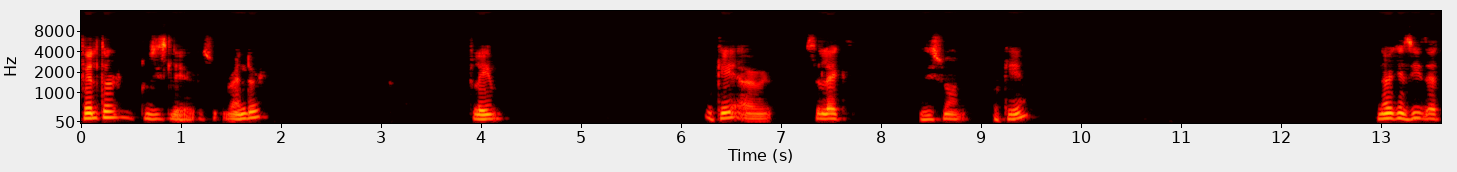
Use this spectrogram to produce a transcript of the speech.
filter to this layer. So render flame. Okay I will select this one. Okay. Now you can see that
